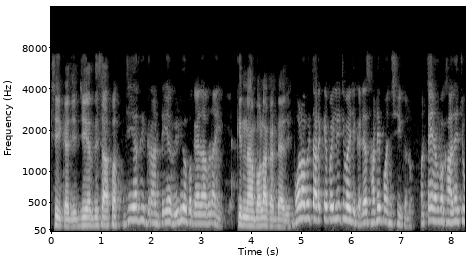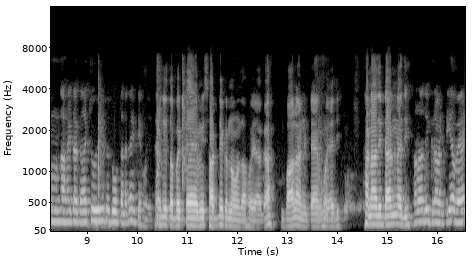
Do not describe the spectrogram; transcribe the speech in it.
ਠੀਕ ਹੈ ਜੀ ਜੇਰ ਦੀ ਸਾਫ਼ ਜੀ ਇਹਦੀ ਗਾਰੰਟੀ ਹੈ ਵੀਡੀਓ ਬਕਾਇਦਾ ਬਣਾਈ ਵੀ ਆ। ਕਿੰਨਾ ਬੋਲਾ ਕੱਢਿਆ ਜੀ? ਬੋਲਾ ਵੀ ਤੜਕੇ ਪਹਿਲੀ ਚਵਾਈ ਚ ਕੱਢਿਆ 5.5 6 ਕਿਲੋ। ਔਰ ਟਾਈਮ ਵਿਖਾ ਦੇ ਚੂਨ ਦਾ ਹੈ ਤਾਂ ਗਾਂ ਚੋਈ ਤੇ 2-3 ਘੰਟੇ ਹੋਏ ਉਹ ਜੇ ਤਾਂ ਬਈ ਟਾਈਮ ਹੀ 9:30 ਦਾ ਹੋਇਆਗਾ ਬਾਹਲਾ ਨਹੀਂ ਟਾਈਮ ਹੋਇਆ ਜੀ। ਥਣਾ ਦੀ ਡਨ ਹੈ ਜੀ। ਉਹਨਾਂ ਦੀ ਗਾਰੰਟੀ ਆ ਵੈੜ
